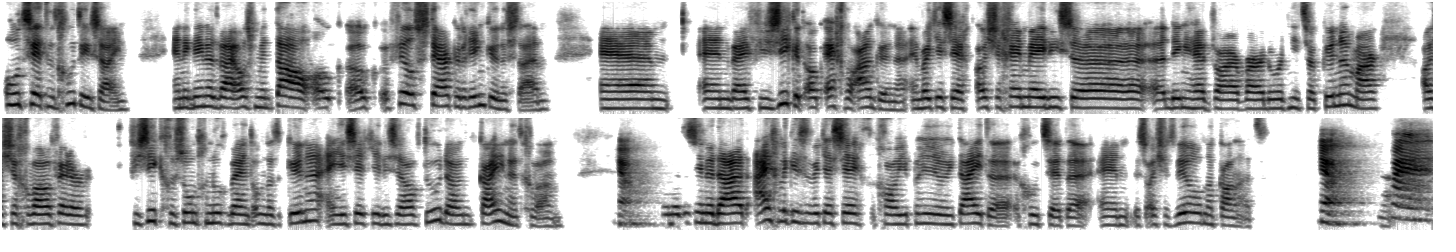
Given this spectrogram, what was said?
ontzettend goed in zijn. En ik denk dat wij als mentaal ook, ook veel sterker erin kunnen staan. En, en wij fysiek het ook echt wel aan kunnen. En wat je zegt, als je geen medische uh, dingen hebt waar, waardoor het niet zou kunnen, maar als je gewoon verder fysiek gezond genoeg bent om dat te kunnen en je zet je er zelf toe, dan kan je het gewoon. Ja. En het is inderdaad, eigenlijk is het wat jij zegt, gewoon je prioriteiten goed zetten. En dus als je het wil, dan kan het. Ja, ja. maar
